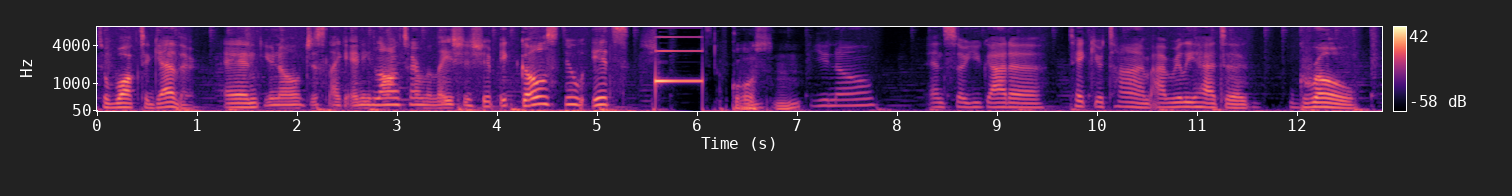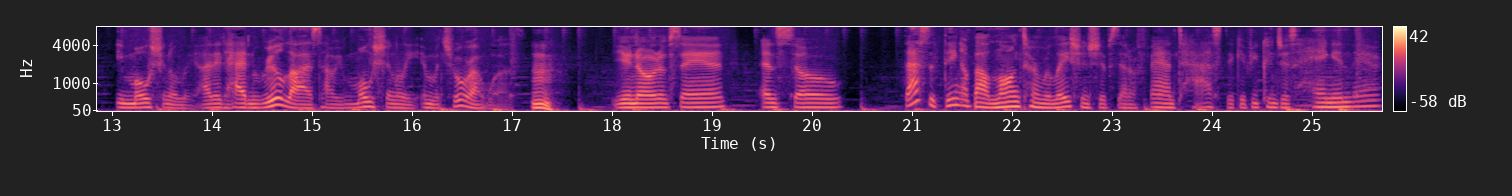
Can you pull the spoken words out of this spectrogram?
to walk together. And, you know, just like any long term relationship, it goes through its Of course. you know? And so you gotta take your time. I really had to grow emotionally. I did, hadn't realized how emotionally immature I was. Mm. You know what I'm saying? And so that's the thing about long term relationships that are fantastic if you can just hang in there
